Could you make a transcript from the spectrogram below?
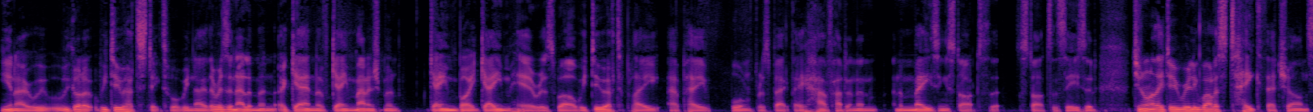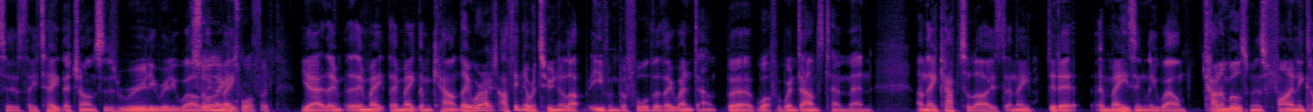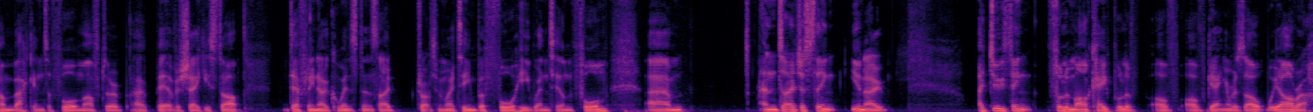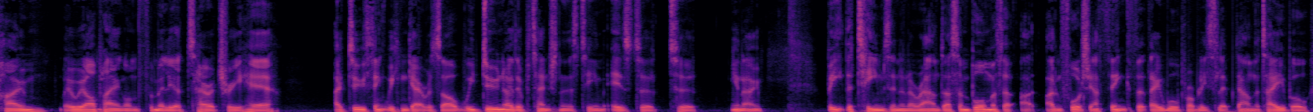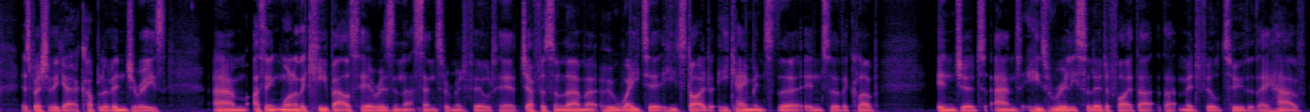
you know we we got we do have to stick to what we know. There is an element again of game management, game by game here as well. We do have to play uh, pay Bournemouth respect. They have had an an amazing start to the start to the season. Do you know what they do really well? Is take their chances. They take their chances really really well. Saw they make Watford. yeah, they they make they make them count. They were actually, I think they were two 0 up even before that they went down. But Watford went down to ten men, and they capitalised and they did it amazingly well. Callum Wilson has finally come back into form after a, a bit of a shaky start. Definitely no coincidence. I dropped him in my team before he went in form, um, and I just think you know. I do think Fulham are capable of, of, of getting a result. We are at home. We are playing on familiar territory here. I do think we can get a result. We do know the potential in this team is to to you know beat the teams in and around us. And Bournemouth, uh, unfortunately, I think that they will probably slip down the table, especially if they get a couple of injuries. Um, I think one of the key battles here is in that centre midfield here. Jefferson Lerma, who waited, he started, he came into the into the club injured, and he's really solidified that that midfield two that they have.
